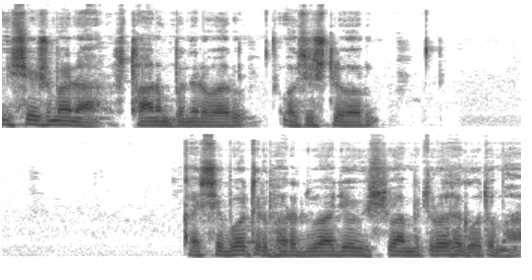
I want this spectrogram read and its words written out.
విశేషమైన స్థానం పొందినవారు వశిష్ఠుల వారు కశ్యపోత్రి భరద్వాజో విశ్వామిత్రోధ గౌతమ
